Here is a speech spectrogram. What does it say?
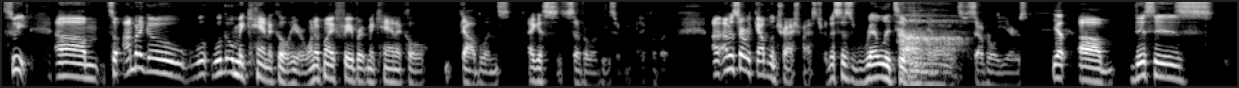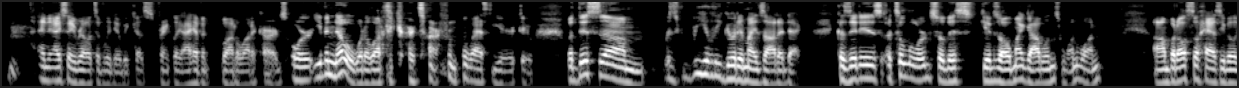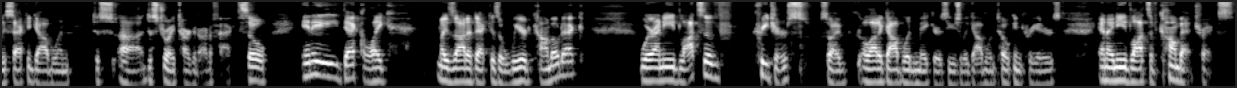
Sweet. Um, so I'm gonna go. We'll, we'll go mechanical here. One of my favorite mechanical goblins. I guess several of these are mechanical, but I'm gonna start with Goblin Trashmaster. This is relatively oh. new. It's several years. Yep. Um, this is, and I say relatively new because, frankly, I haven't bought a lot of cards or even know what a lot of the cards are from the last year or two. But this um, was really good in my Zada deck because it is it's a lord, so this gives all my goblins one one um, but also has the ability to sack a goblin to uh, destroy target artifact. So in a deck like my Zada deck is a weird combo deck where I need lots of creatures. So I have a lot of goblin makers, usually goblin token creators, and I need lots of combat tricks.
